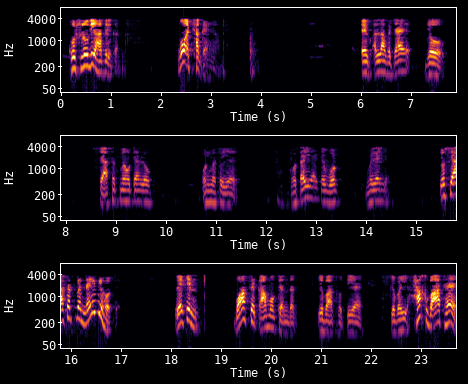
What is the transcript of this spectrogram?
خوشنودی حاصل کرنا۔ وہ اچھا کہیں ہمیں ایک اللہ بچائے جو سیاست میں ہوتے ہیں لوگ، ان میں تو یہ ہوتا ہی ہے کہ ووٹ ملیں گے۔ جو سیاست میں نہیں بھی ہوتے لیکن بہت سے کاموں کے اندر یہ بات ہوتی ہے کہ بھائی حق بات ہے،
